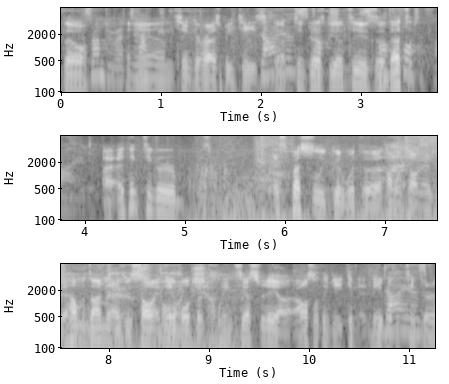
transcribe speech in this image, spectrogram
though. is under attack. And Tinker has BTs. Dire's Yep, Tinker has BOT, structures so that's- fortified. I, I think Tinker is especially good with the Helmet Dominator. The Helmet Dominator, as we saw, enabled the Clinkz yesterday. I also think it can enable the Tinker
